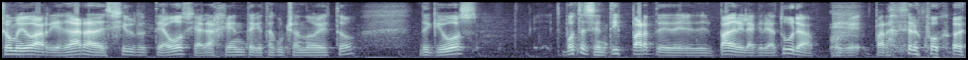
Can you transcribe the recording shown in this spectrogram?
yo me iba a arriesgar a decirte a vos y a la gente que está escuchando esto, de que vos vos te sentís parte del padre y la criatura, porque para hacer un poco de,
